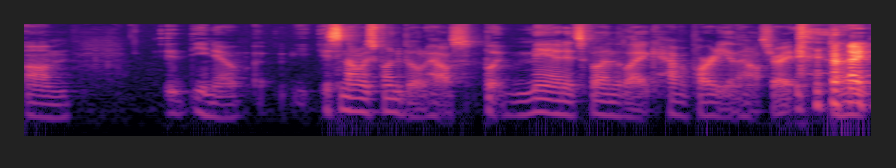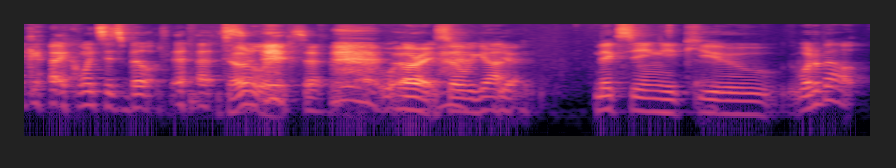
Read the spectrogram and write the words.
Um, it, you know, it's not always fun to build a house, but man, it's fun to like have a party in the house, right? like, like once it's built. Totally. So, All right, so we got Yeah. mixing, EQ. What about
